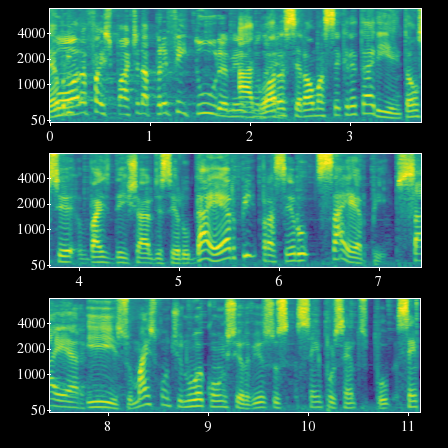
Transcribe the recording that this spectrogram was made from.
dezembro. agora faz parte da prefeitura mesmo. Agora né? será uma secretaria. Então você vai deixar de ser o DAERP para ser o SAERP. Saer. Isso, mas continua com os serviços 100%, pú- 100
